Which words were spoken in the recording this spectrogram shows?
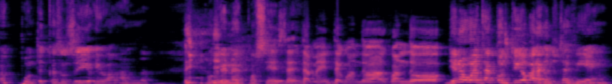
ponte el calzoncillo y vas anda. Porque no es posible. Exactamente, cuando, cuando Yo no voy a estar contigo para que tú estés bien.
